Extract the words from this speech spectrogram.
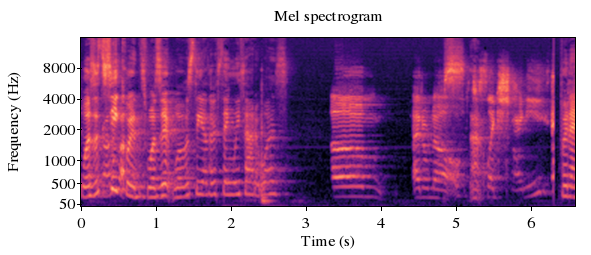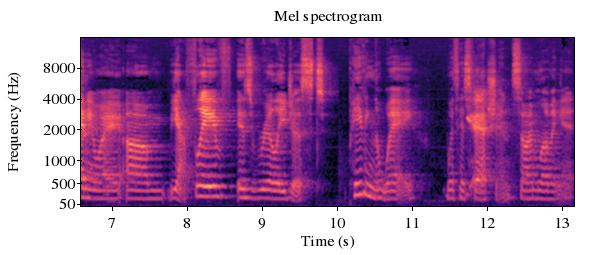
was it sequins? Was it? What was the other thing we thought it was? Um, I don't know. uh, Just like shiny. But anyway, um, yeah, Flav is really just paving the way with his Yeah. fashion. So I'm loving it.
